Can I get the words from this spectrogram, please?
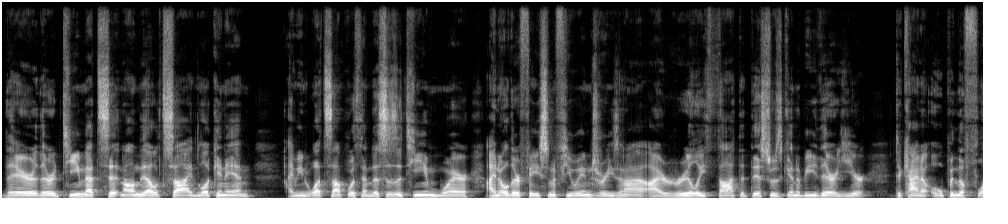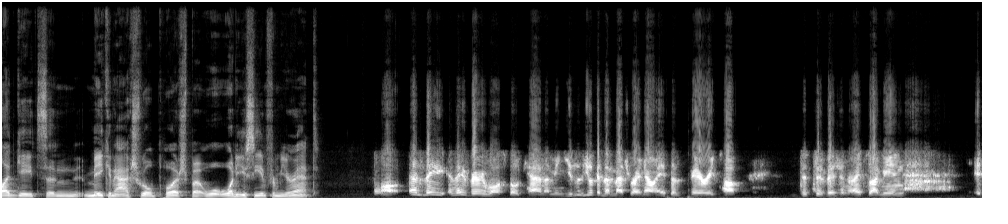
They're they're a team that's sitting on the outside looking in I mean, what's up with them? This is a team where I know they're facing a few injuries, and I, I really thought that this was going to be their year to kind of open the floodgates and make an actual push. But w- what are you seeing from your end? Well, and they and they very well still can. I mean, you, you look at the Mets right now; it's a very tough d- division, right? So, I mean, it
